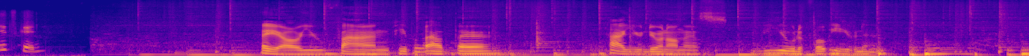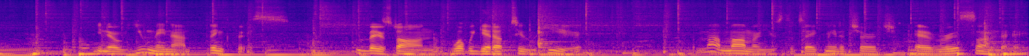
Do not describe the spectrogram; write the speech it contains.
It's good. Hey, all you fine people out there. How you doing on this beautiful evening? You know, you may not think this based on what we get up to here. But my mama used to take me to church every Sunday.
